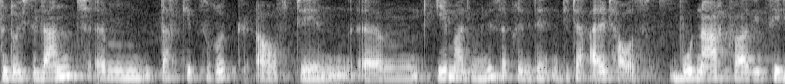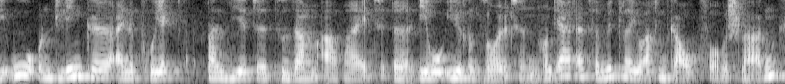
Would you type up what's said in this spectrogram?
durchs Land. Ähm, das geht zurück auf den ähm, ehemaligen Ministerpräsidenten Dieter Althaus, wonach quasi CDU und Linke eine Projekt basierte Zusammenarbeit äh, eruieren sollten. Und er hat als Vermittler Joachim Gauck vorgeschlagen.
